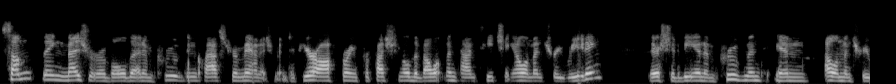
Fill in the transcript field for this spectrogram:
something measurable that improved in classroom management. If you're offering professional development on teaching elementary reading, there should be an improvement in elementary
